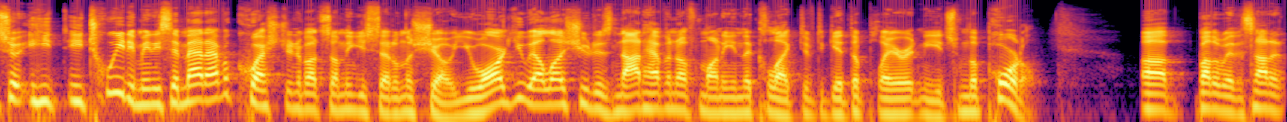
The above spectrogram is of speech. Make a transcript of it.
so he, he tweeted me and he said, Matt, I have a question about something you said on the show. You argue LSU does not have enough money in the collective to get the player it needs from the portal. Uh, by the way, that's not an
